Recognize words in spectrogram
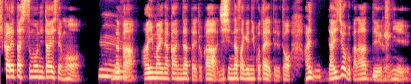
聞かれた質問に対しても、うんなん、か、曖昧な感じだったりとか、自信なさげに答えてると、あれうん、大丈夫かなっていうふうに、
